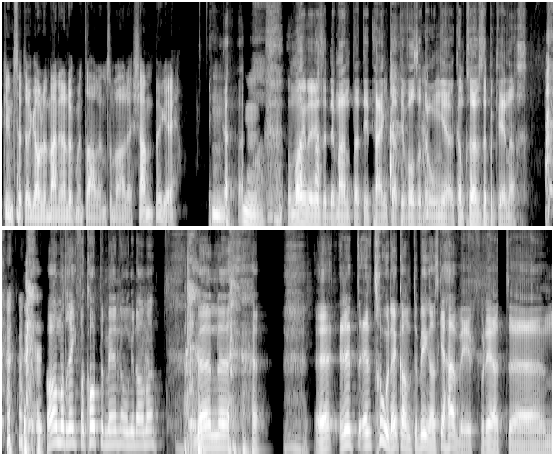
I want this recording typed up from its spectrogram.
70 år gamle menn i den dokumentaren som var det kjempegøy. Mm. Mm. Og mange av disse demente at de tenker at de fortsatt er unge og kan prøve seg på kvinner. Å, må drikke fra koppen min, unge dame. Men eh, eh, jeg, jeg tror det kan bli ganske heavy, fordi at uh,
